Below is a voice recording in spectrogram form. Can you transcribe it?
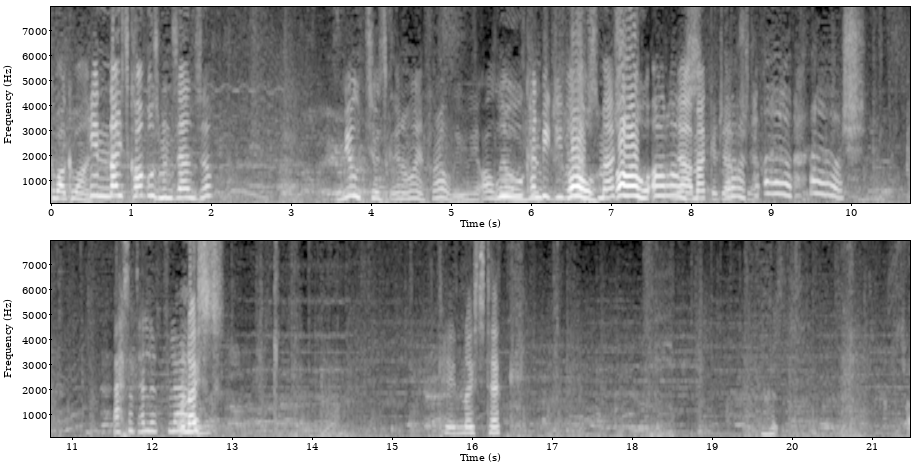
Come on come on الحين نايس كومبوز من زنزة Mewtwo's gonna win probably we all know اوه كان Mew- بيجيب Oh سماش oh أراش لا ما كان جاب أراش شيء. آه آه أحسن تعلق فلاي ونايس اوكي نايس تك Oh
